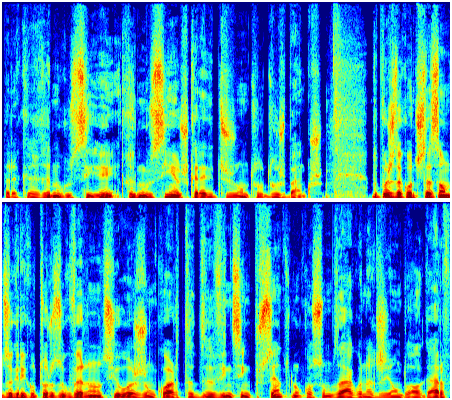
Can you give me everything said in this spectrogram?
para que renegociem, renegociem os créditos junto dos bancos. Depois da contestação dos agricultores, o Governo anunciou hoje um corte de 25% no consumo de água na região do Algarve.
